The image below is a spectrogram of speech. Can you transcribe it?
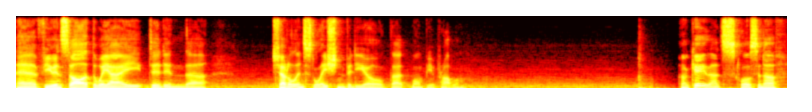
Uh, if you install it the way I did in the shuttle installation video, that won't be a problem. Okay, that's close enough.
